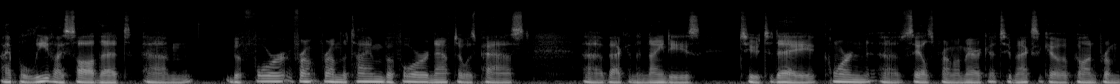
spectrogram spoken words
I believe I saw that um, before from from the time before NAFTA was passed uh, back in the 90s to today, corn uh, sales from America to Mexico have gone from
